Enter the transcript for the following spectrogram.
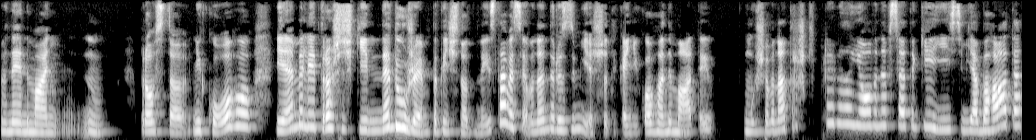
в неї немає ну, просто нікого. І Емілі трошечки не дуже емпатично до неї ставиться, вона не розуміє, що таке нікого не мати. Тому що вона трошки привілейована, все-таки, її сім'я багата.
